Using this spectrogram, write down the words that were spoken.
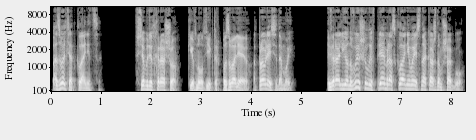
«Позвольте откланяться». «Все будет хорошо», — кивнул Виктор. «Позволяю. Отправляйся домой». Веральон вышел и впрямь раскланиваясь на каждом шагу.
